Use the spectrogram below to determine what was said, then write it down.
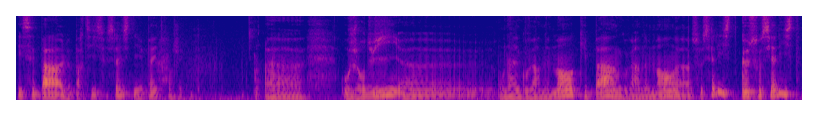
et c'est pas le Parti socialiste n'y est pas étranger. Euh, Aujourd'hui, euh, on a un gouvernement qui n'est pas un gouvernement euh, socialiste, que socialiste.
